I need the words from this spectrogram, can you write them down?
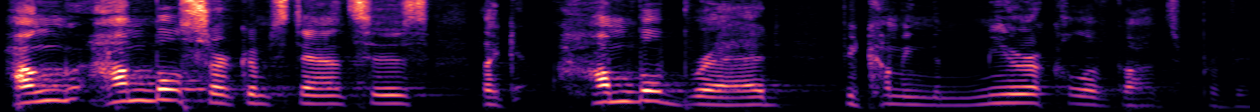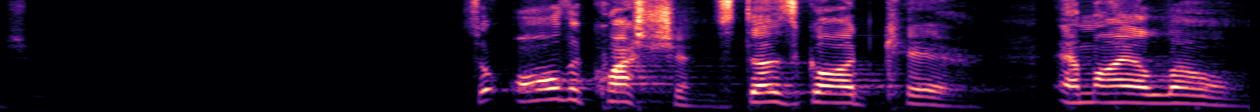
Hum- humble circumstances, like humble bread, becoming the miracle of God's provision. So, all the questions Does God care? Am I alone?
